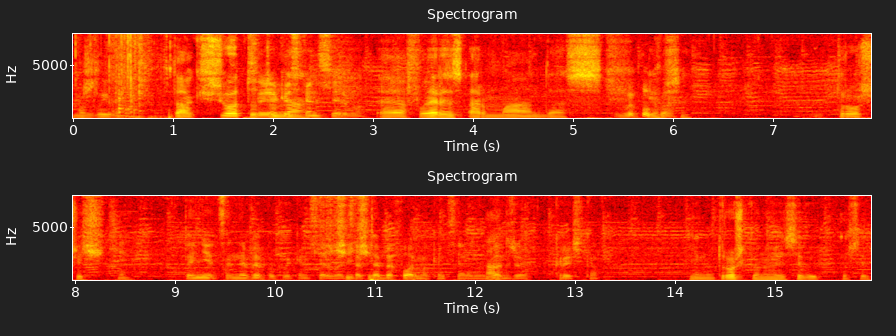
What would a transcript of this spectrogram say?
можливо. Так, що тут це у якась нас? консерва. Е, Фуерзес Армадас. Випукла? Трошечки. Та ні, це не випукла консерва, Чи- це в чи- тебе форма консерви. А. От же кришка. Ні, ну трошки воно і все випукло все ж.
